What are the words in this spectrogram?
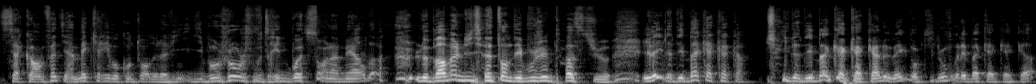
c'est qu'en fait, il y a un mec qui arrive au comptoir de la vie, il dit bonjour, je voudrais une boisson à la merde. Le barman lui dit attendez, bougez pas si tu veux. Et là, il a des bacs à caca. Il a des bacs à caca, le mec, donc il ouvre les bacs à caca,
